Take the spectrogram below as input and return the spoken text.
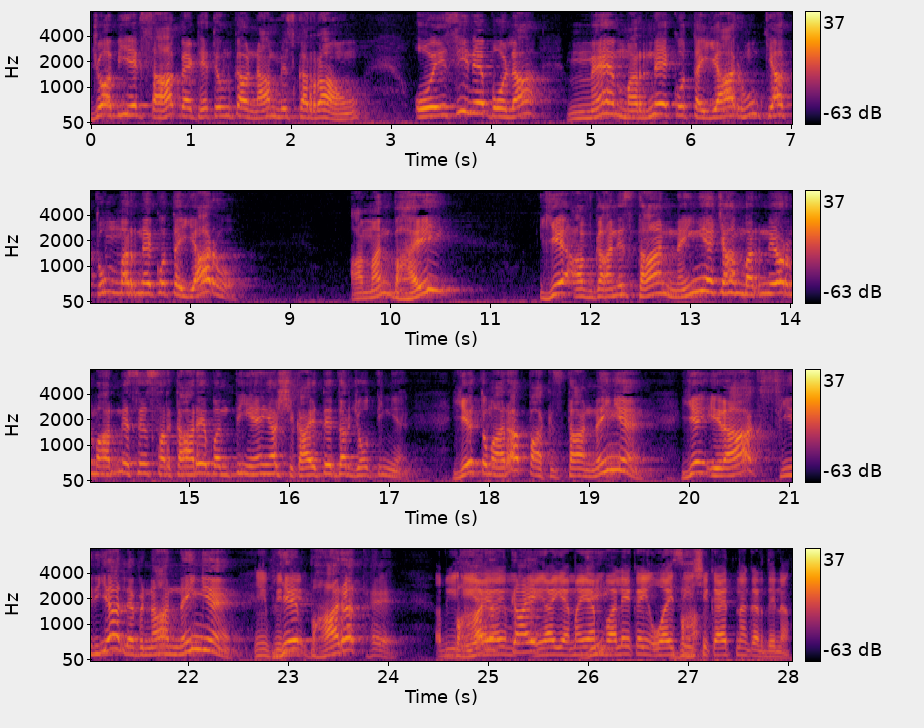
जो अभी एक साहब बैठे थे, उनका नाम मिस कर रहा हूँ। ओएसी ने बोला, मैं मरने को तैयार हूँ, क्या तुम मरने को तैयार हो? अमन भाई, ये अफ़गानिस्तान नहीं है जहाँ मरने और मारने से सरकारें बनती हैं या शिकायतें दर्ज होती हैं। ये तुम्हारा पाकिस्तान नहीं है। ये इराक सीरिया लेबनान नहीं है। नहीं, ये ये- भारत है। अब ये भारत का एक- एआईएमआईएम जी, वाले कहीं ओआईसी भा- शिकायत ना कर देना।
